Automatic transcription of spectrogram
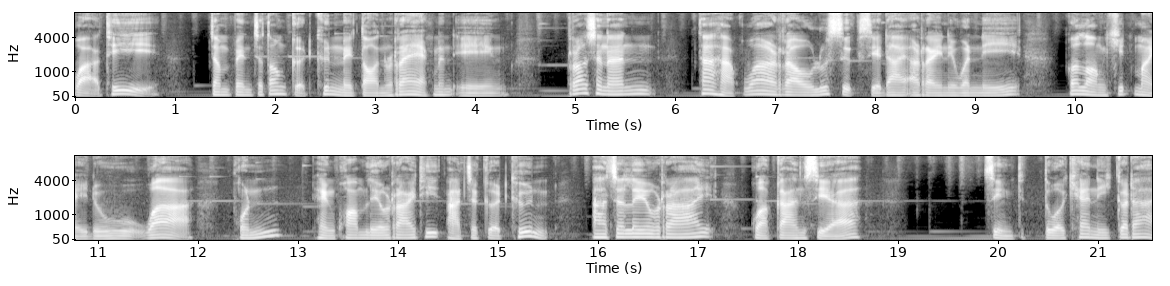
กว่าที่จำเป็นจะต้องเกิดขึ้นในตอนแรกนั่นเอง เพราะฉะนั้นถ้าหากว่าเรารู้สึกเสียดายอะไรในวันนี้ ก็ลองคิดใหม่ดูว่า ผลแห่งความเลวร้ายที่อาจจะเกิดขึ้น อาจจะเลวร้ายกว่าการเสีย สิ่งติดตัวแค่นี้ก็ได้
